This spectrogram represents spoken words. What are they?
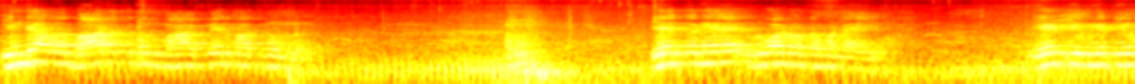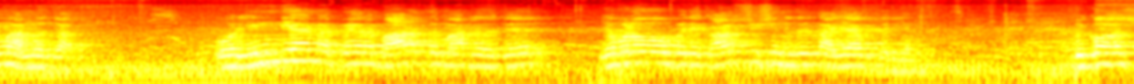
இந்தியாவை பாரத்துக்கு மா பேர் மாற்றணும்னு ஏற்கனவே ரூபா நோட்டம் பண்ணாங்க ஏடிஎம் ஏடிஎம் அனுமதிச்சான் ஒரு இந்தியான்ற பேரை பாரத்தை மாற்றுறதுக்கு எவ்வளோ பெரிய கான்ஸ்டியூஷன் இதுன்னு ஐயாவுக்கு தெரியும். பிகாஸ்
